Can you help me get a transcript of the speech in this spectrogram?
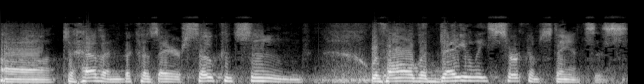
uh, to heaven because they are so consumed with all the daily circumstances,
